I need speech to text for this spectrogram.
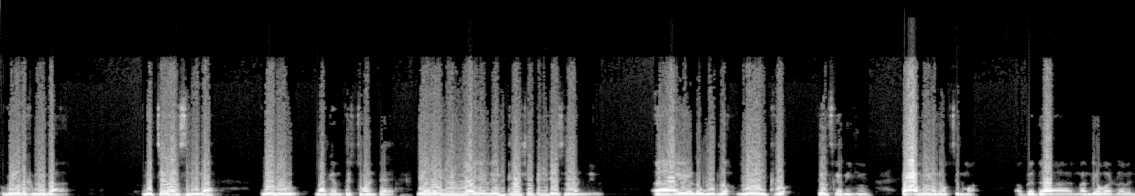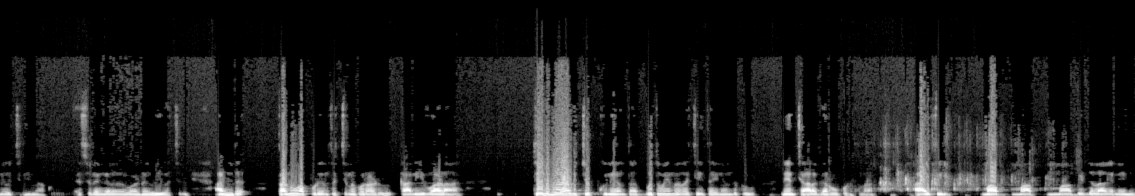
వేదిక మీద విచ్చేయాల్సిందిగా మీరు నాకు ఎంత ఇష్టం అంటే వీళ్ళ ఊర్లో వీళ్ళ ఇంట్లో షూటింగ్ చేసినవాడిని నేను. వీళ్ళ ఊర్లో మీ ఇంట్లో. తెలుసుగా నీకు? టామీ అని ఒక సినిమా. పెద్ద నంది అవార్డులు అవన్నీ వచ్చినాయి నాకు. ఎస్ రంగ అవార్డు అవి వచ్చినాయి. అండ్ తను అప్పుడు ఎంత చిన్న కానీ ఇవాళ తెలుగు వాళ్ళు చెప్పుకునే అంత అద్భుతమైన రచయిత అయినందుకు నేను చాలా గర్వపడుతున్నాను. ఐ ఫీల్ మా మా మా బిడ్డలాగా నేను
